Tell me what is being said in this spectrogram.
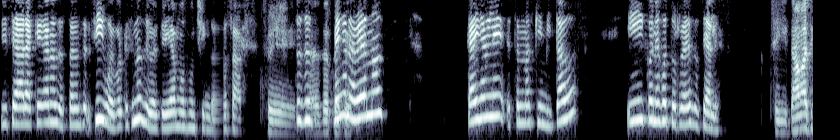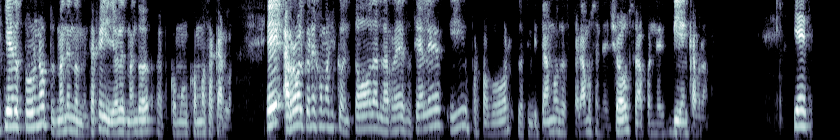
Dice Ara, qué ganas de estar en... Sí, güey, porque si nos divertiríamos un chingo, ¿sabes? Sí. Entonces, vengan a vernos, cáiganle, están más que invitados y conejo tus redes sociales. Sí, nada más si quieren dos por uno, pues mándenos mensaje y yo les mando eh, cómo, cómo sacarlo. Eh, arroba el conejo mágico en todas las redes sociales y por favor, los invitamos, los esperamos en el show, se va a poner bien cabrón. Yes,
